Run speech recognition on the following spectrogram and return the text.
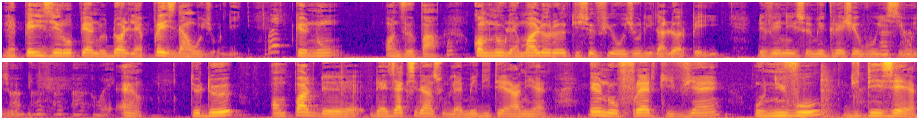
les pays européens nous donnent les présidents aujourd'hui Oui. que nous, on ne veut pas. Comme nous, les malheureux qui se fuient aujourd'hui dans leur pays, de venir se migrer chez vous ici aujourd'hui. Un. De deux, on parle de- des accidents sur les Méditerranéens. Et nos frères qui viennent au niveau du désert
